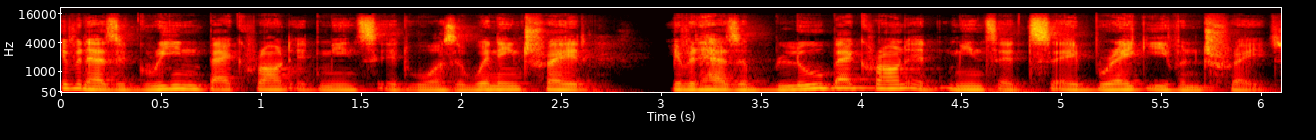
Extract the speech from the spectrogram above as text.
If it has a green background, it means it was a winning trade. If it has a blue background, it means it's a break-even trade.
